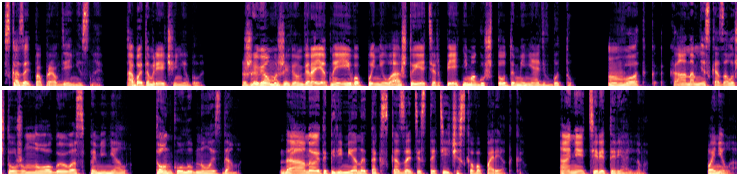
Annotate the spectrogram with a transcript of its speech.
Сказать по правде я не знаю. Об этом речи не было. Живем и живем. Вероятно, Ива поняла, что я терпеть не могу что-то менять в быту. Вот как. Она мне сказала, что уже многое у вас поменяла. Тонко улыбнулась дама. Да, но это перемены, так сказать, эстетического порядка а не территориального. Поняла.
